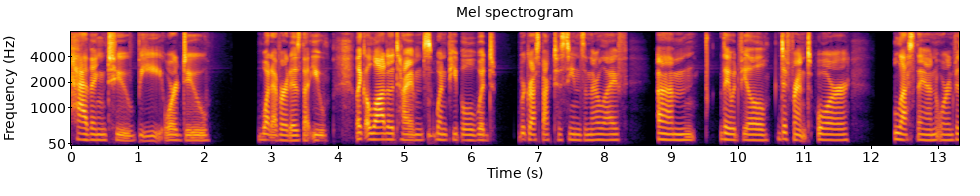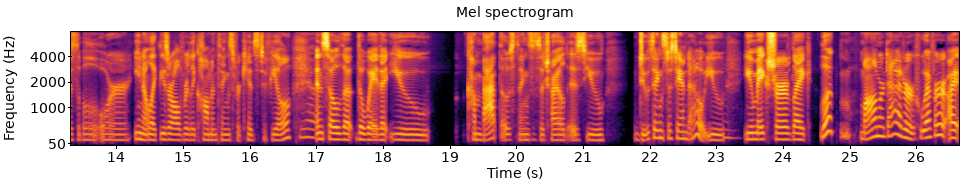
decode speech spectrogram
having to be or do whatever it is that you like a lot of the times when people would regress back to scenes in their life um they would feel different or less than or invisible or you know like these are all really common things for kids to feel Yeah. and so the the way that you combat those things as a child is you do things to stand out. You Mm. you make sure like, look, mom or dad or whoever, I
